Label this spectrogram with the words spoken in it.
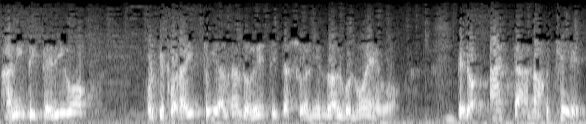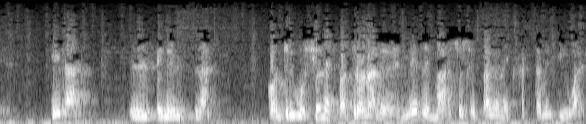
Anita, y te digo, porque por ahí estoy hablando de esto y está sucediendo algo nuevo, pero hasta anoche era en las contribuciones patronales del mes de marzo se pagan exactamente igual,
